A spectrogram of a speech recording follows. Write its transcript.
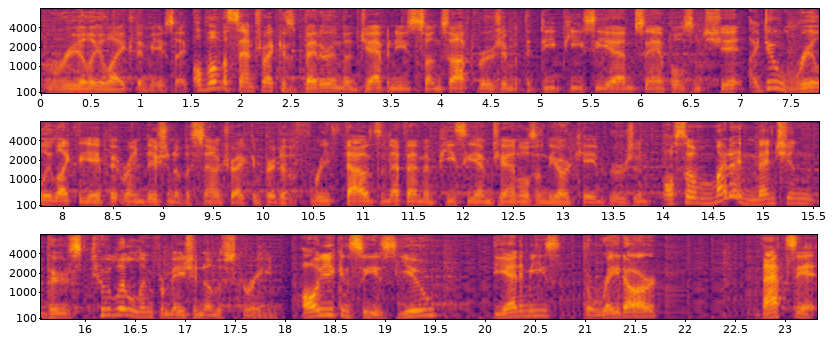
really like the music. Although the soundtrack is better in the Japanese Sunsoft version with the DPCM samples and shit, I do really like the 8-bit rendition of the soundtrack compared to the 3000 FM and PCM channels in the arcade version. Also, might I mention, there's too little information on the screen. All you can see is you, the enemies, the radar, that's it.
